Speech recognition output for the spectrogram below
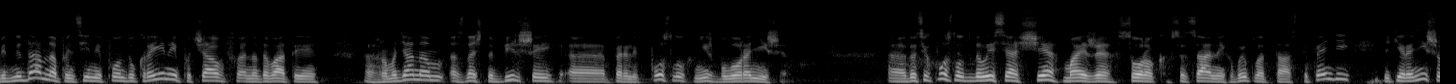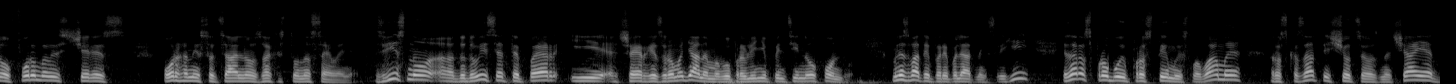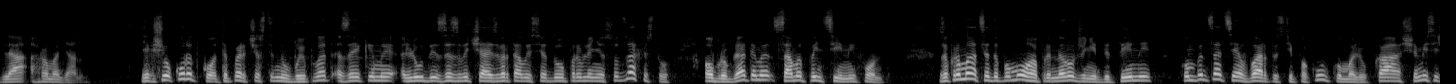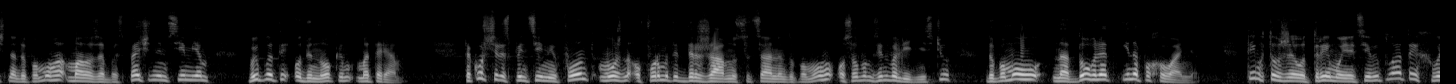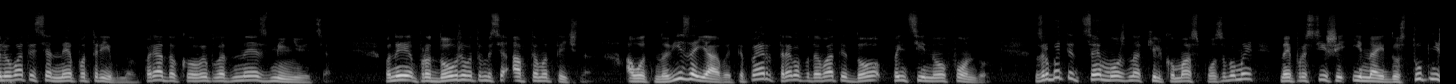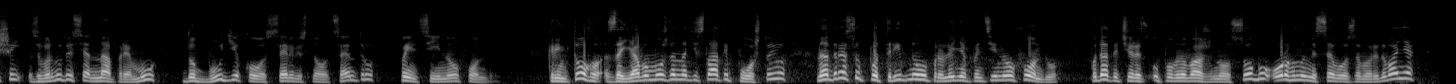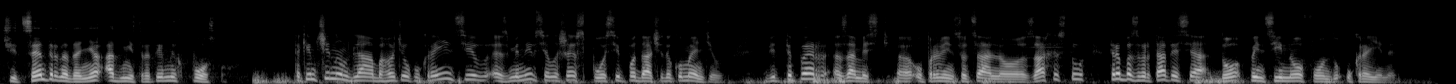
Віднедавна Пенсійний фонд України почав надавати громадянам значно більший е, перелік послуг, ніж було раніше. Е, До цих послуг додалися ще майже 40 соціальних виплат та стипендій, які раніше оформились через органи соціального захисту населення. Звісно, е, додалися тепер і черги з громадянами в управлінні пенсійного фонду. Мене звати Перепелятник Сергій, і зараз спробую простими словами розказати, що це означає для громадян. Якщо коротко, тепер частину виплат, за якими люди зазвичай зверталися до управління соцзахисту, оброблятиме саме пенсійний фонд. Зокрема, це допомога при народженні дитини, компенсація вартості пакунку малюка, щомісячна допомога малозабезпеченим сім'ям, виплати одиноким матерям. Також через пенсійний фонд можна оформити державну соціальну допомогу особам з інвалідністю, допомогу на догляд і на поховання. Тим, хто вже отримує ці виплати, хвилюватися не потрібно. Порядок виплат не змінюється. Вони продовжуватимуться автоматично. А от нові заяви тепер треба подавати до пенсійного фонду. Зробити це можна кількома способами. Найпростіший і найдоступніший звернутися напряму до будь-якого сервісного центру пенсійного фонду. Крім того, заяву можна надіслати поштою на адресу потрібного управління пенсійного фонду, подати через уповноважену особу органу місцевого самоврядування чи центр надання адміністративних послуг. Таким чином, для багатьох українців е, змінився лише спосіб подачі документів. Відтепер замість е, управлінь соціального захисту треба звертатися до Пенсійного фонду України.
